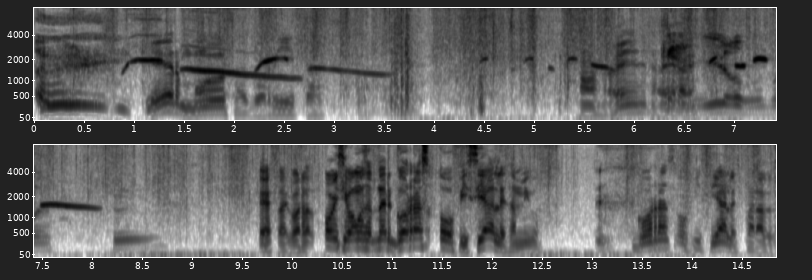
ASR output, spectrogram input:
Qué hermosas gorritas. Vamos a ver, a ver, a ver. Qué lujo, pues. Estas gorras. Hoy sí vamos a tener gorras oficiales, amigos. Gorras oficiales para el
